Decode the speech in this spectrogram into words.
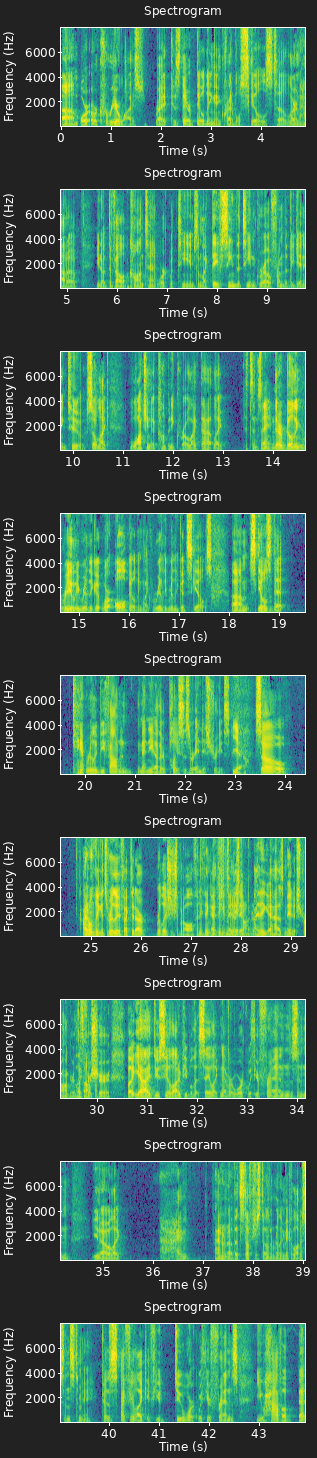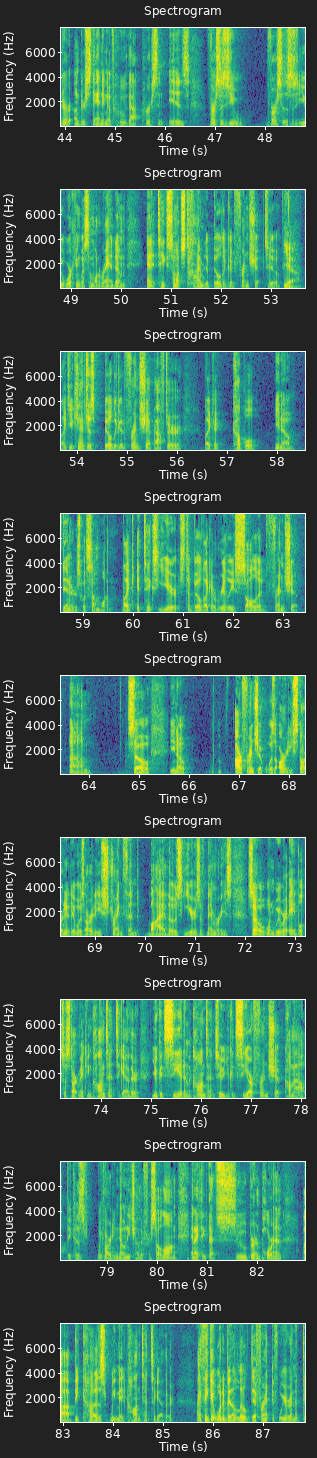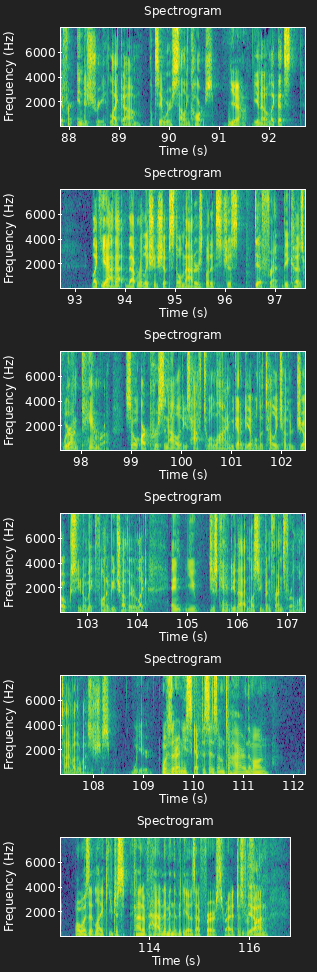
um, or, or career wise, right? Because they're building incredible skills to learn how to, you know, develop content, work with teams. And like they've seen the team grow from the beginning too. So, like, watching a company grow like that, like, It's insane. they're building really, really good. We're all building like really, really good skills, um, skills that can't really be found in many other places or industries. yeah. So I don't think it's really affected our relationship at all. If anything, I think it's made made, it it. I think it has made it stronger, like That's for awesome. sure. But yeah, I do see a lot of people that say like never work with your friends, and you know, like I, I don't know. That stuff just doesn't really make a lot of sense to me because I feel like if you do work with your friends, you have a better understanding of who that person is versus you versus you working with someone random and it takes so much time to build a good friendship too Yeah. like you can't just build a good friendship after like a couple, you know, dinners with someone. Like it takes years to build like a really solid friendship. Um so, you know, our friendship was already started, it was already strengthened by those years of memories. So when we were able to start making content together, you could see it in the content too. You could see our friendship come out because we've already known each other for so long. And I think that's super important uh, because we made content together. I think it would have been a little different if we were in a different industry, like um, let's say we were selling cars. Yeah. You know, like that's like yeah, that that relationship still matters, but it's just different because we're on camera. So our personalities have to align. We got to be able to tell each other jokes, you know, make fun of each other like and you just can't do that unless you've been friends for a long time. Otherwise, it's just weird. Was there any skepticism to hire them on? Or was it like you just kind of had them in the videos at first, right? Just for Yeah. fun.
